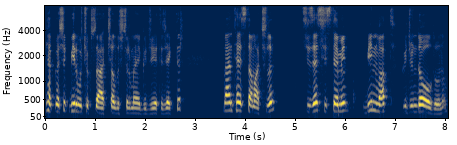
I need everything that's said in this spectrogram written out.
yaklaşık bir buçuk saat çalıştırmaya gücü yetecektir. Ben test amaçlı size sistemin 1000 watt gücünde olduğunu,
